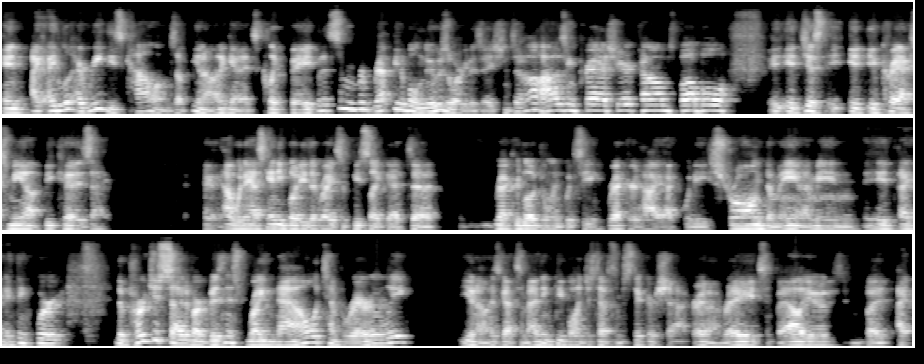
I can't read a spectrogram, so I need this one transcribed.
And I, I, look, I read these columns of, you know, and again, it's clickbait, but it's some reputable news organizations. Oh, housing crash, here comes bubble. It, it just it, it cracks me up because I, I would ask anybody that writes a piece like that to record low delinquency, record high equity, strong demand. I mean, it, I, I think we're the purchase side of our business right now, temporarily, you know, has got some. I think people just have some sticker shock, right, on rates and values. But I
